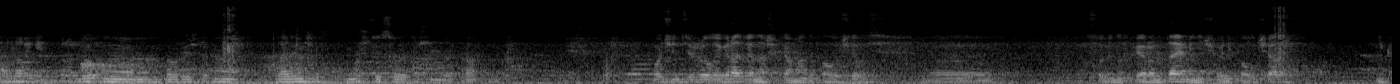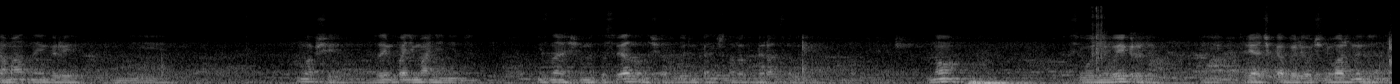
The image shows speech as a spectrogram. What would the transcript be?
Aka Bu, э, добрый вечер. Э, Владимир, можете сегодняшний правду? Очень тяжелая игра для нашей команды получилась. Э, Особенно в первом тайме ничего не получалось. Ни командной игры, ни ну, вообще взаимопонимания нет. Не знаю, с чем это связано. Сейчас будем, конечно, разбираться в этом. Но сегодня выиграли. И три очка были очень важны для нас.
